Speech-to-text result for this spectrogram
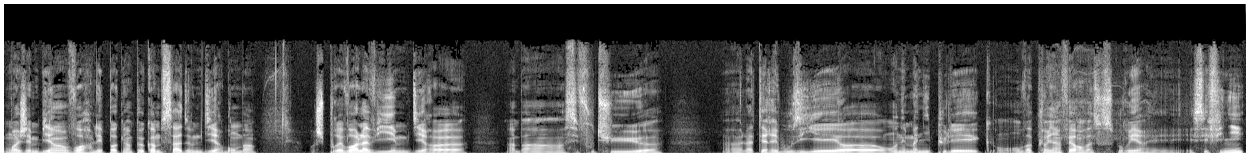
moi, j'aime bien voir l'époque un peu comme ça, de me dire bon ben, je pourrais voir la vie et me dire ah ben c'est foutu. Euh, la terre est bousillée, euh, on est manipulé, on, va plus rien faire, on va tous mourir et, c'est fini.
